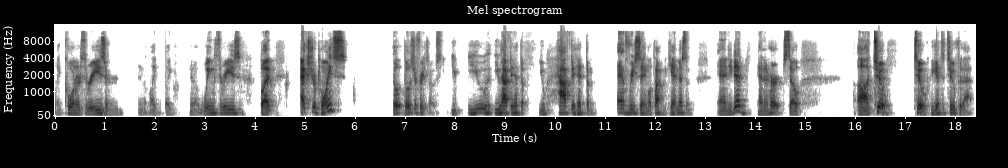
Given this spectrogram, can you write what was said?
like corner threes or, you know, like, like, you know, wing threes. But extra points, th- those are free throws. You, you, you have to hit them. You have to hit them every single time. You can't miss them. And he did, and it hurt. So, uh, two, two, he gets a two for that.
